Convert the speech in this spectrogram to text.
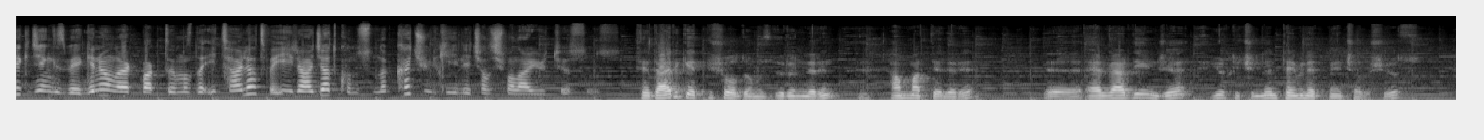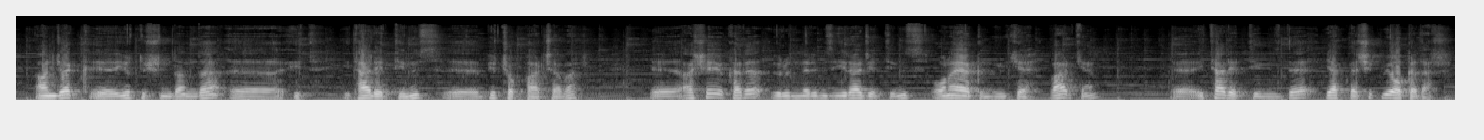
Peki Cengiz Bey, genel olarak baktığımızda ithalat ve ihracat konusunda kaç ülkeyle çalışmalar yürütüyorsunuz? Tedarik etmiş olduğumuz ürünlerin ham maddeleri e, el verdiğince yurt içinden temin etmeye çalışıyoruz. Ancak e, yurt dışından da e, it, ithal ettiğimiz e, birçok parça var. E, aşağı yukarı ürünlerimizi ihraç ettiğimiz 10'a yakın ülke varken e, ithal ettiğimizde yaklaşık bir o kadar.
